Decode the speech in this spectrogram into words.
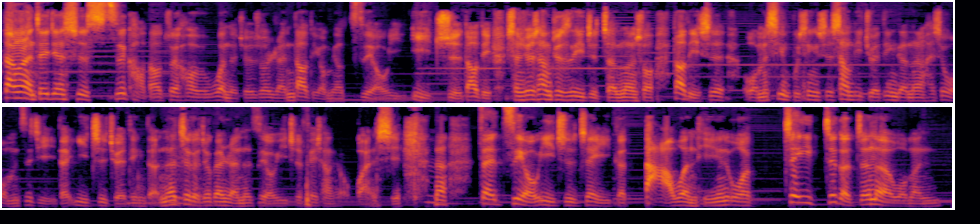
当然这件事思考到最后问的就是说，人到底有没有自由意意志？到底神学上就是一直争论说，到底是我们信不信是上帝决定的呢，还是我们自己的意志决定的？那这个就跟人的自由意志非常有关系。那在自由意志这一个大问题，我这一这个真的我们。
